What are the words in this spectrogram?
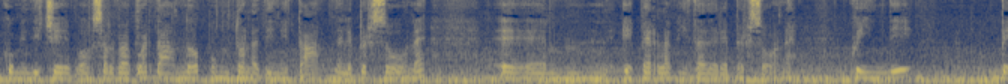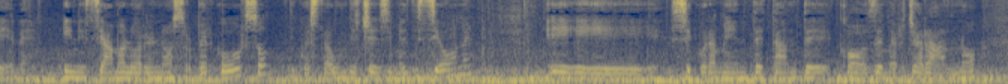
come dicevo, salvaguardando appunto la dignità delle persone ehm, e per la vita delle persone. Quindi, bene, iniziamo allora il nostro percorso di questa undicesima edizione e sicuramente tante cose emergeranno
